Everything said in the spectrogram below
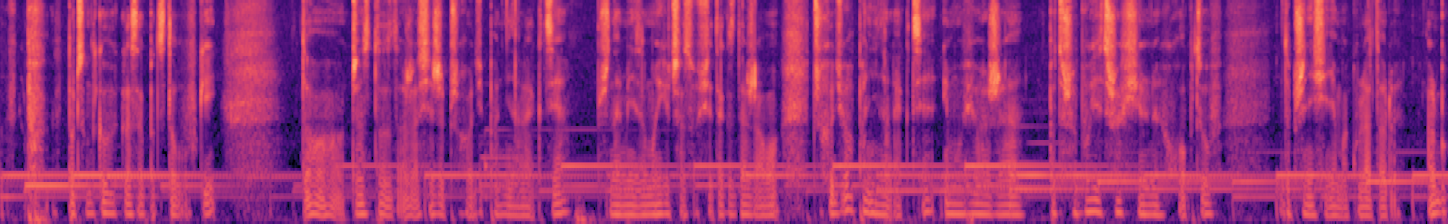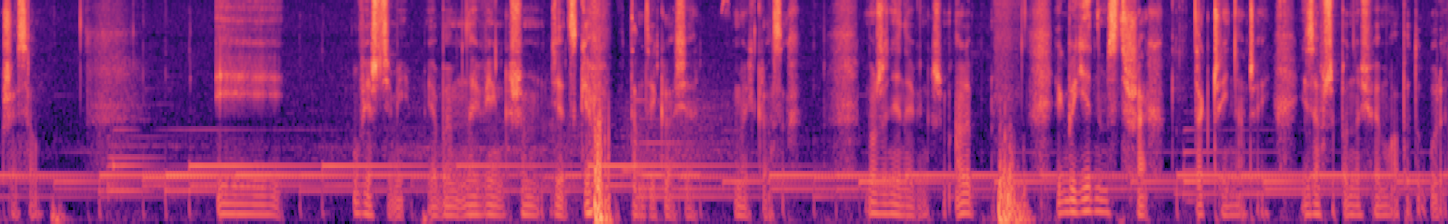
w, początkowych klasach podstawówki, to często zdarza się, że przychodzi pani na lekcję, przynajmniej za moich czasów się tak zdarzało. Przychodziła pani na lekcję i mówiła, że potrzebuje trzech silnych chłopców do przeniesienia makulatory albo krzeseł. I uwierzcie mi, ja byłem największym dzieckiem w tamtej klasie, w moich klasach. Może nie największym, ale jakby jednym z trzech, tak czy inaczej. I zawsze podnosiłem łapę do góry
